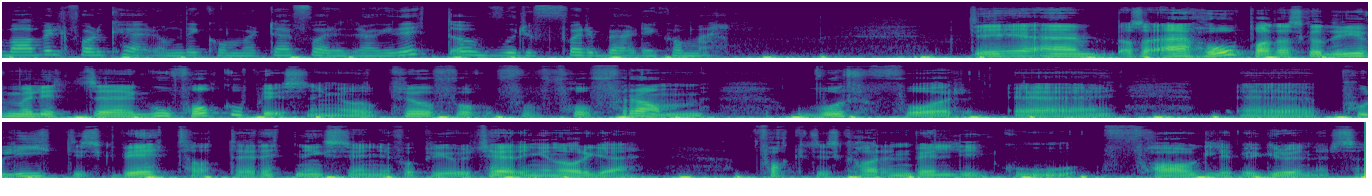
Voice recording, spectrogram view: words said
Hva vil folk høre om de kommer til foredraget ditt, og hvorfor bør de komme? Er, altså jeg håper at jeg skal drive med litt uh, god folkeopplysning og prøve å få, få, få fram hvorfor uh, uh, politisk vedtatte retningslinjer for prioritering i Norge faktisk har en veldig god faglig begrunnelse.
